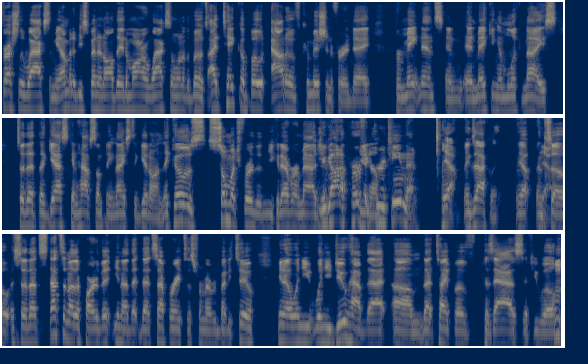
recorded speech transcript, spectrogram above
freshly waxed i mean i'm going to be spending all day tomorrow waxing one of the boats i'd take a boat out of commission for a day for maintenance and and making them look nice so that the guests can have something nice to get on. It goes so much further than you could ever imagine. you got a perfect know. routine then. yeah, exactly. Yep. And Yeah. so so that's that's another part of it, you know, that that separates us from everybody too. You know, when you when you do have that um that type of pizzazz, if you will,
